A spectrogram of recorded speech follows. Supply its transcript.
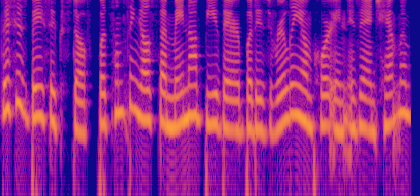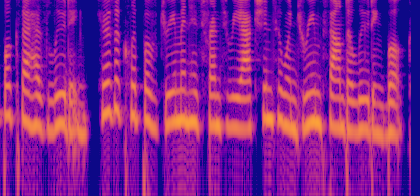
This is basic stuff, but something else that may not be there but is really important is an enchantment book that has looting. Here's a clip of Dream and his friend's reaction to when Dream found a looting book.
